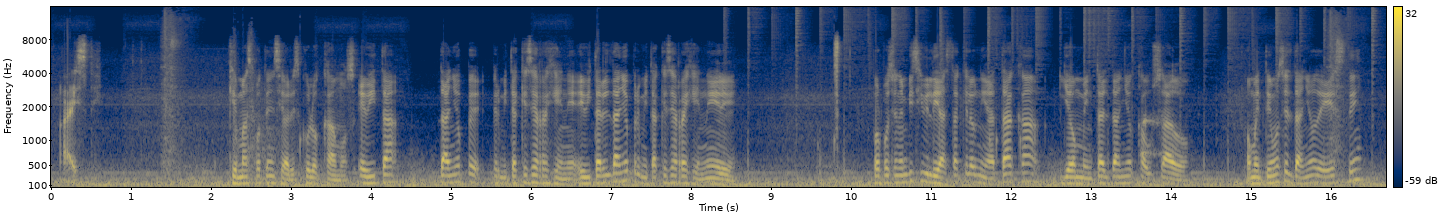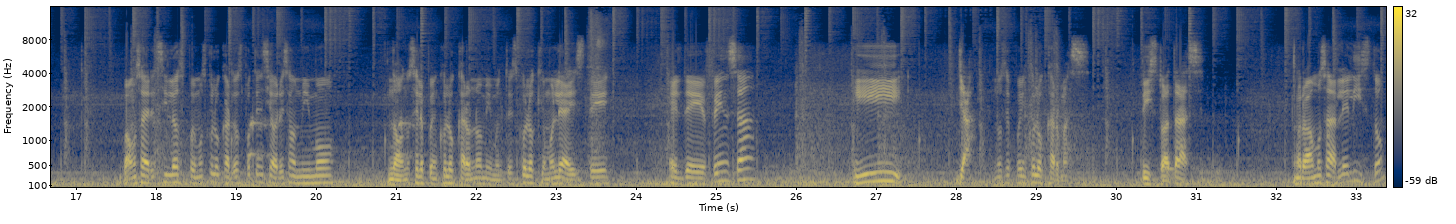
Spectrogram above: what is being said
A este. ¿Qué más potenciadores colocamos? Evita daño, permita que se regenere. Evitar el daño permita que se regenere. Proporciona invisibilidad hasta que la unidad ataca y aumenta el daño causado. Aumentemos el daño de este. Vamos a ver si los podemos colocar dos potenciadores a un mismo... No, no se le pueden colocar a uno mismo. Entonces coloquémosle a este el de defensa. Y ya, no se pueden colocar más. Listo, atrás. Ahora vamos a darle listo.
